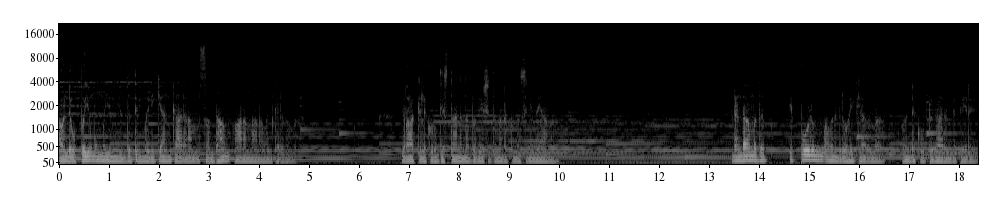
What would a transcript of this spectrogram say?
അവന്റെ ഉപ്പയും ഉമ്മയും യുദ്ധത്തിൽ മരിക്കാൻ കാരണം സദ്ദാം ആണെന്നാണ് അവൻ കരുതുന്നത്. ഇറാഖിലെ കുർദിസ്ഥാൻ എന്ന പ്രദേശത്ത് നടക്കുന്ന സിനിമയാണ് രണ്ടാമത് എപ്പോഴും അവന് ദ്രോഹിക്കാറുള്ള അവന്റെ കൂട്ടുകാരന്റെ പേര്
